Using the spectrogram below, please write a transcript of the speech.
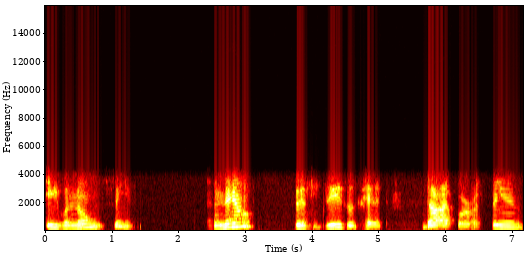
even known sin. And now, since Jesus had died for our sins,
